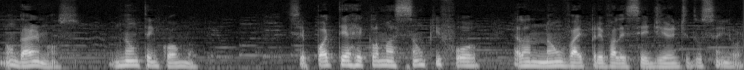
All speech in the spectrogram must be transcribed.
Não dá, irmãos. Não tem como. Você pode ter a reclamação que for, ela não vai prevalecer diante do Senhor.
